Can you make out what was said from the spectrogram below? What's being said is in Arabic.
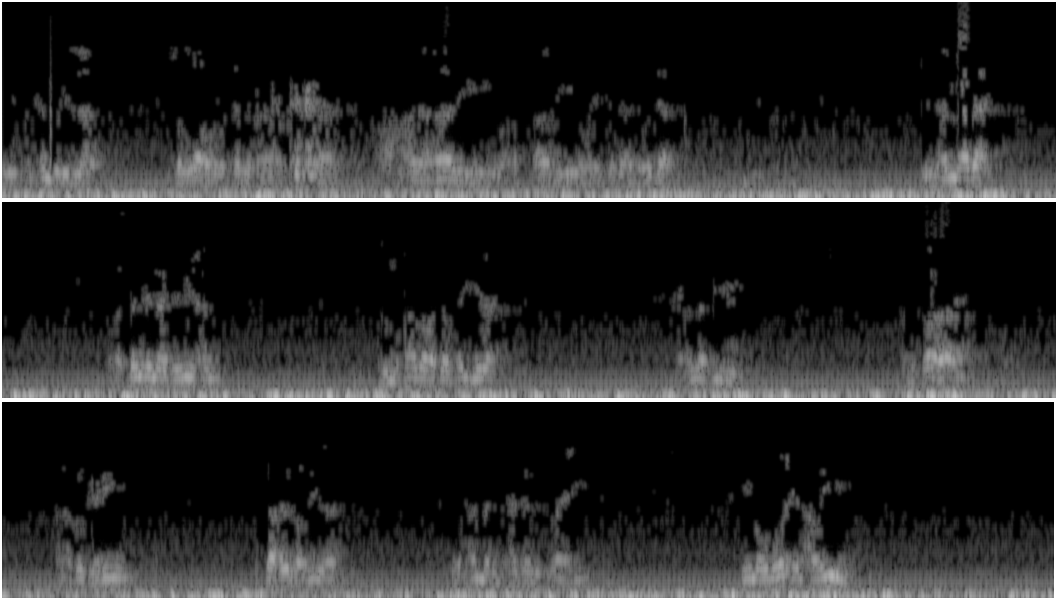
الحمد لله صلى الله وسلم على سيدنا وعلى آله وأصحابه ومن اهتدى بهداه. أما بعد فقد سمعنا جميعا المحاضرة القيمة التي ألقاها الأخ الكريم صاحب الفضيلة محمد بن حسن الاسماعيلي في موضوع عظيم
